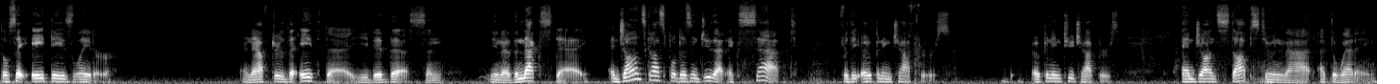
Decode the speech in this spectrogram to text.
they'll say eight days later. And after the eighth day, he did this, and you know the next day. And John's gospel doesn't do that except for the opening chapters, opening two chapters. And John stops doing that at the wedding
